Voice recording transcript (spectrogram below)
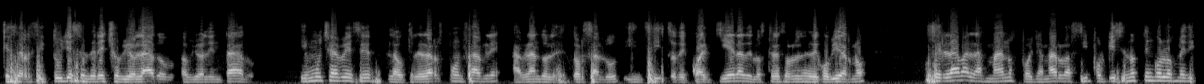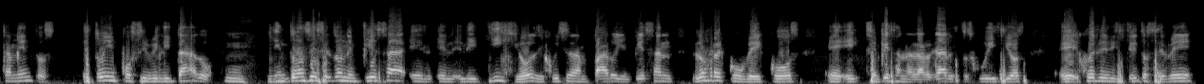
que se restituya ese derecho violado o violentado y muchas veces la autoridad responsable, hablando del sector salud, insisto, de cualquiera de los tres órdenes de gobierno, se lava las manos, por llamarlo así, porque dice, no tengo los medicamentos, estoy imposibilitado. Mm. Y entonces es donde empieza el, litigio de juicio de amparo y empiezan los recovecos, eh, se empiezan a alargar estos juicios, el juez de distrito se ve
